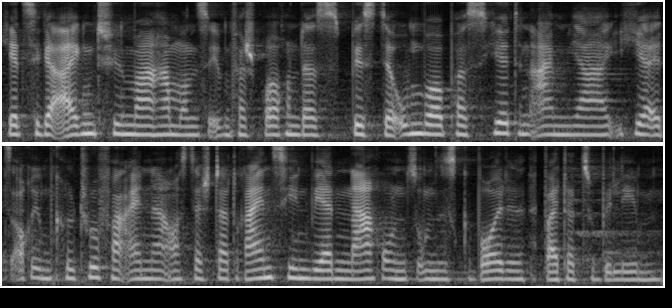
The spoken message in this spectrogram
jetzige Eigentümer haben uns eben versprochen, dass bis der Umbau passiert in einem Jahr hier jetzt auch eben Kulturvereine aus der Stadt reinziehen werden nach uns, um das Gebäude weiter zu beleben.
